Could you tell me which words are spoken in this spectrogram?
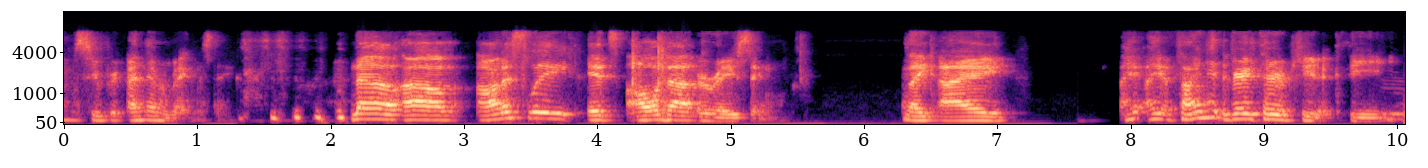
I'm super. I never make mistakes. no, um, honestly, it's all about erasing. Like I, I, I find it very therapeutic. The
